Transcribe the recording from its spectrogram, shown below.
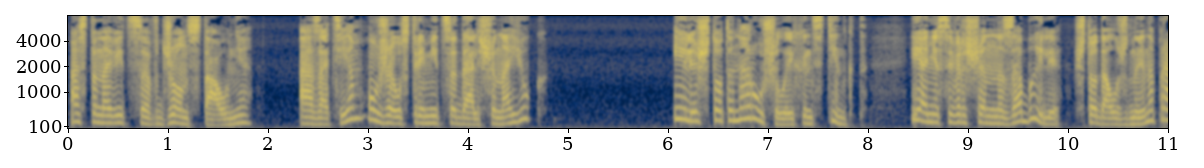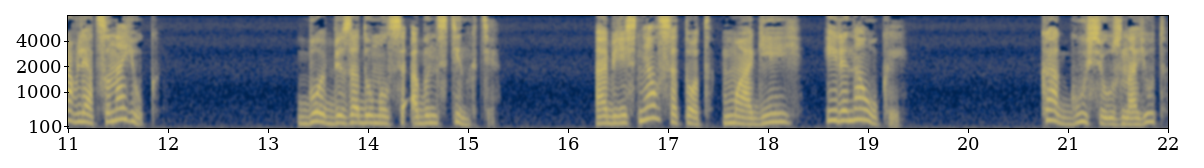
остановиться в Джонстауне, а затем уже устремиться дальше на юг? Или что-то нарушило их инстинкт, и они совершенно забыли, что должны направляться на юг? Бобби задумался об инстинкте. Объяснялся тот магией или наукой? Как гуси узнают,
